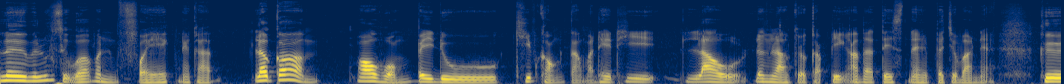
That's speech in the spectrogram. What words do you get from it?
เลยมันรู้สึกว่ามันเฟกนะครับ แล้วก็พอผมไปดูคลิปของต่างประเทศที่เล่าเรื่องราวเกี่ยวกับ Big Up Artist ในปัจจุบันเนี่ย คือ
